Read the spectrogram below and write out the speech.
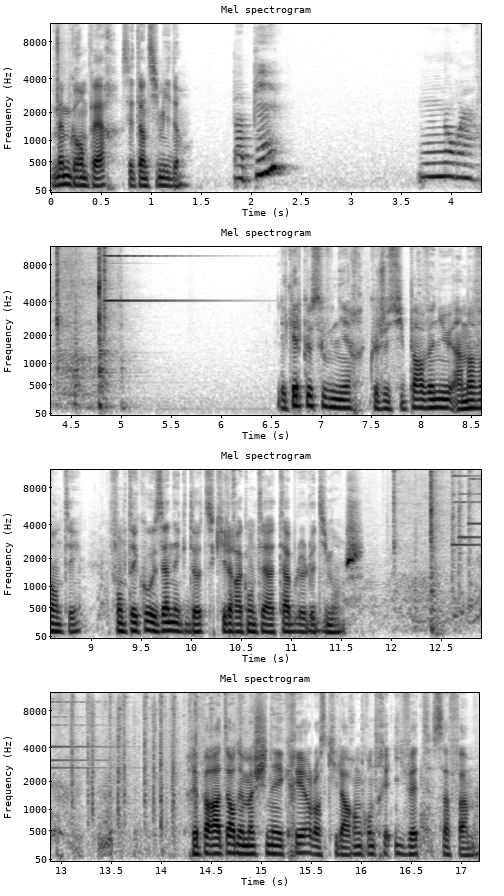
même grand-père, c'est intimidant. Papy? Non, rien. Les quelques souvenirs que je suis parvenu à m'inventer font écho aux anecdotes qu'il racontait à table le dimanche. Réparateur de machines à écrire lorsqu'il a rencontré Yvette, sa femme.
